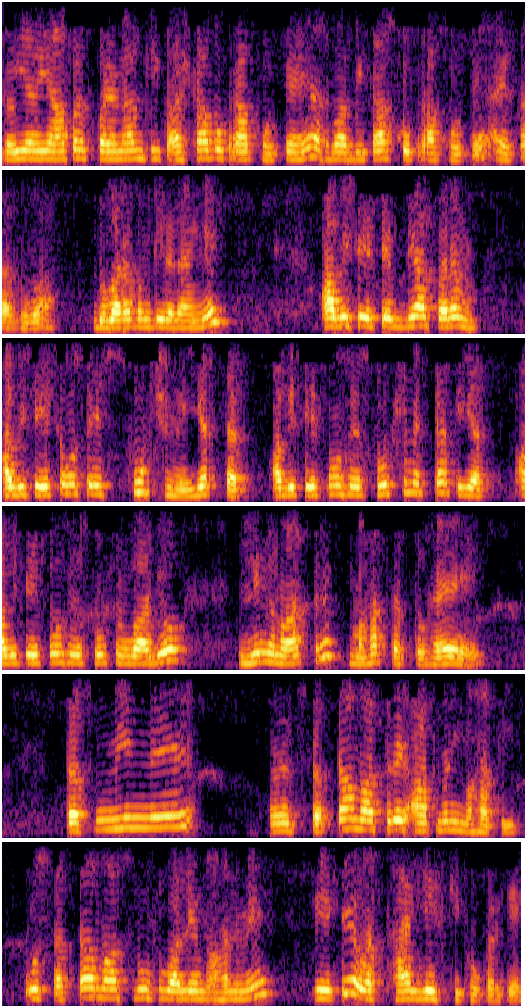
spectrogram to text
तो यहाँ पर परिणाम की काष्ठा को प्राप्त होते हैं अथवा विकास को प्राप्त होते हैं ऐसा हुआ दोबारा पंक्ति लगाएँगे। अविशेष परम अविशेषों से सूक्ष्म अविशेषों से सूक्ष्म तत् यत, अविशेषों से सूक्ष्म हुआ जो लिंग मात्र महत्व है। तस्मिन सत्ता मात्र आत्मनि महाती। उस सत्ता मात्र वाले महान में एते अवस्था ये स्थित होकर के,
